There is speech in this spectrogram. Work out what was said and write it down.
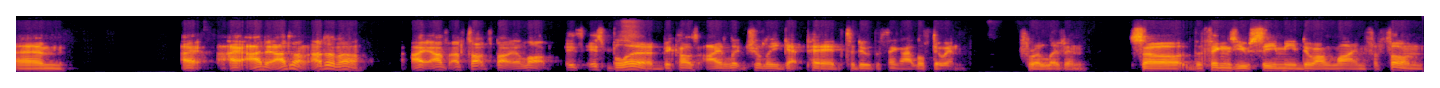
Um, I, I, I, I don't, I don't know. I, I've, I've talked about it a lot. It's, it's blurred because I literally get paid to do the thing I love doing for a living. So the things you see me do online for fun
